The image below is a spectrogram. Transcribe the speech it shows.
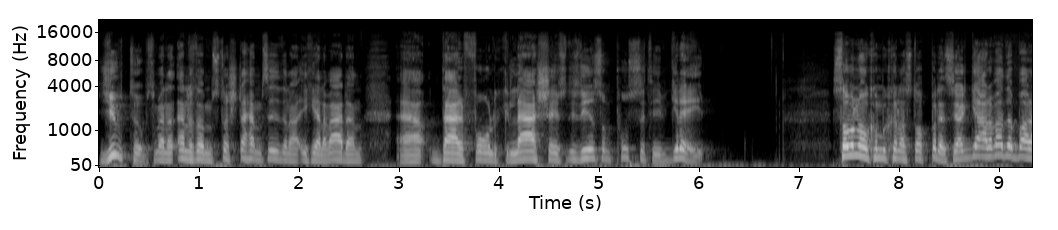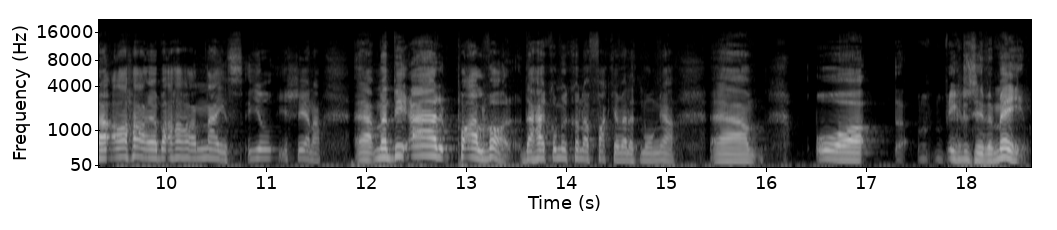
Youtube, som är en av de största hemsidorna i hela världen, eh, där folk lär sig, det är en sån positiv grej. Som om de kommer kunna stoppa det, så jag garvade bara, aha, jag bara aha, nice, jo, tjena. Eh, men det är på allvar, det här kommer kunna fucka väldigt många. Eh, och inklusive mig.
